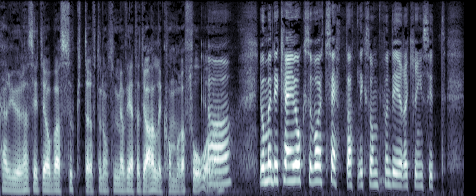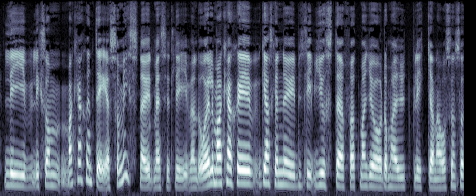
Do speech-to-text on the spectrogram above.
Herregud, här sitter jag och bara suktar efter något som jag vet att jag aldrig kommer att få. Ja. Jo, men det kan ju också vara ett sätt att liksom fundera kring sitt liv. Liksom, man kanske inte är så missnöjd med sitt liv ändå, eller man kanske är ganska nöjd med sitt liv just därför att man gör de här utblickarna. Och sen så,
